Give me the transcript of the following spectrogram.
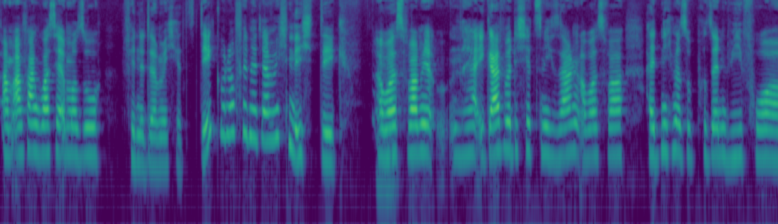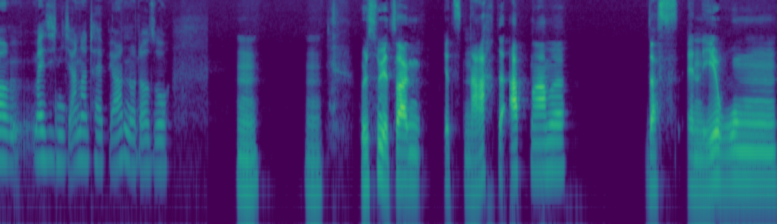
Am Anfang war es ja immer so, findet er mich jetzt dick oder findet er mich nicht dick? Aber Mhm. es war mir, naja, egal würde ich jetzt nicht sagen, aber es war halt nicht mehr so präsent wie vor, weiß ich nicht, anderthalb Jahren oder so. Würdest du jetzt sagen, jetzt nach der Abnahme, dass Ernährung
